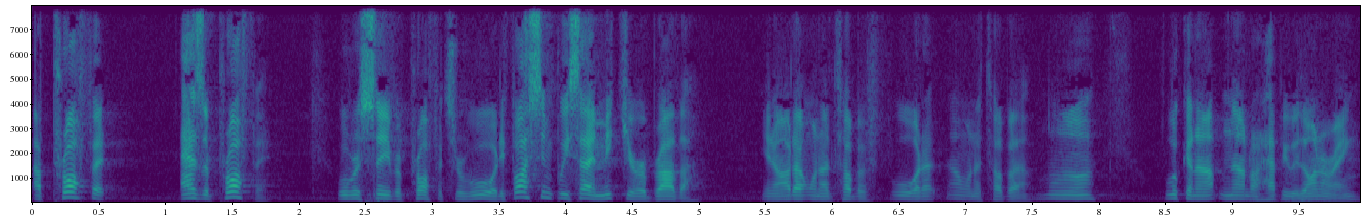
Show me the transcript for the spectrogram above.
a prophet as a prophet, we'll receive a prophet's reward. If I simply say, Mick, you're a brother, you know, I don't want a top of, oh, I don't, I want a top of, oh, looking up, no, not happy with honouring.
